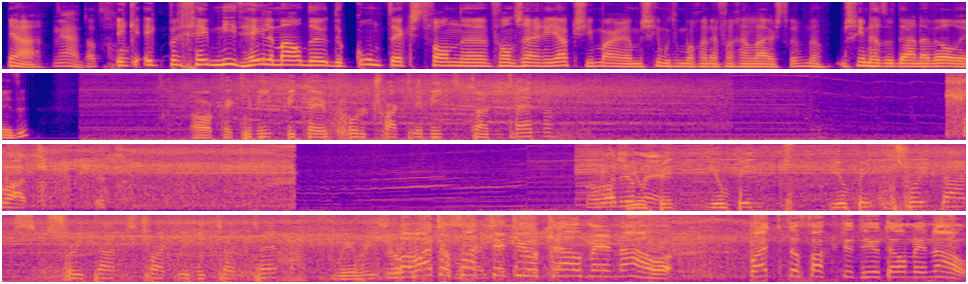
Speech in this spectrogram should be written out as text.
ja. ja, dat. Ik, ik begreep niet helemaal de, de context van, eh, van zijn reactie, maar eh, misschien moeten we maar gewoon even gaan luisteren. Nou, misschien dat we het daarna wel weten. Okay, Kimi, be careful, track limit turn 10. What? What do you You've mean? been, you've been, you've been three times, three times track limit turn 10. Where is Well, what the fuck did you tell me now? What the fuck did you tell me now?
